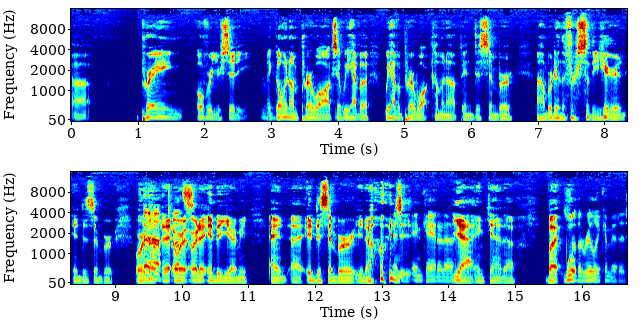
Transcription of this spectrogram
uh, praying over your city, like mm-hmm. going on prayer walks. And we have a, we have a prayer walk coming up in December um, we're doing the first of the year in, in December, or the or, or the end of the year. I mean, and uh, in December, you know, in, in, Canada. Yeah, in Canada. But we'll, for the really committed.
